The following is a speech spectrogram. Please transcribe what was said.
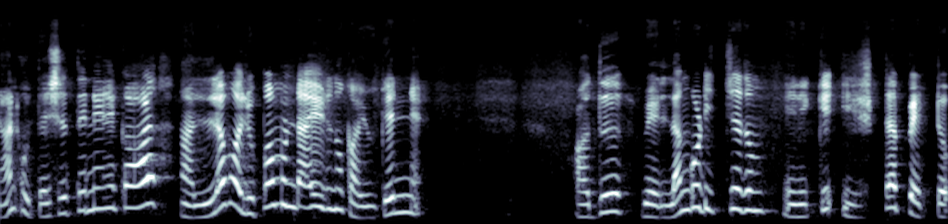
ഞാൻ ഉദ്ദേശത്തിനേക്കാൾ നല്ല വലുപ്പമുണ്ടായിരുന്നു കഴുകന്. അത് വെള്ളം കുടിച്ചതും എനിക്ക് ഇഷ്ടപ്പെട്ടു.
